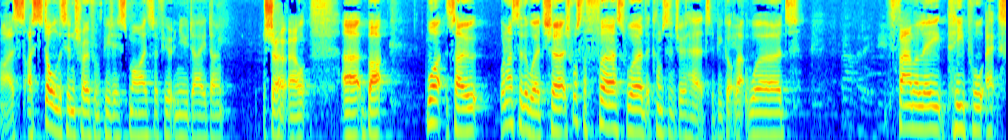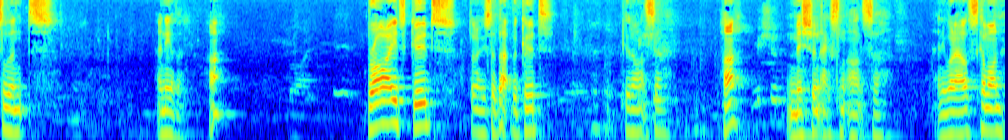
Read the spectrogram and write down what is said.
I, stole this intro from PJ Smyth, so if you're at New Day, don't shout out. Uh, but what? So when I say the word church, what's the first word that comes into your head? Have you got that word? Family, people, excellence. Any other? Huh? Bride, good. Don't know who said that, but good. Good answer. Huh? Mission. Mission, excellent answer. Anyone else? Come on.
